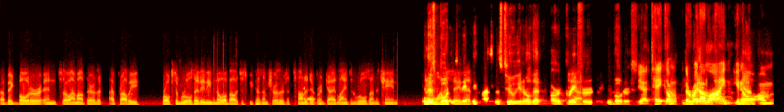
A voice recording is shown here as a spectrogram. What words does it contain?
a big boater and so i'm out there that i probably broke some rules I didn't even know about just because I'm sure there's a ton of different guidelines and rules on the chain. And there's boating safety that, classes too, you know, that are great yeah. for new boaters. Yeah, take them. They're right yeah. online. You know, yeah. um,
